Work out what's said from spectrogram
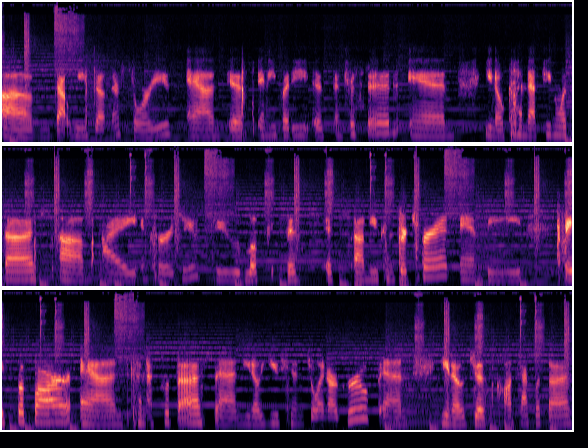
um, that we've done their stories and if anybody is interested in you know connecting with us um, i encourage you to look this it's um, you can search for it in the Facebook bar and connect with us. And, you know, you can join our group and, you know, just contact with us.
